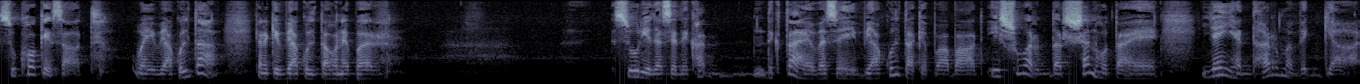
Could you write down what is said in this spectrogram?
सुखों के साथ वही व्याकुलता, यानी कि व्याकुलता होने पर सूर्य जैसे देखा, दिखता है, वैसे ही व्याकुलता के बाद ईश्वर दर्शन होता है। यही है धर्म विज्ञान।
